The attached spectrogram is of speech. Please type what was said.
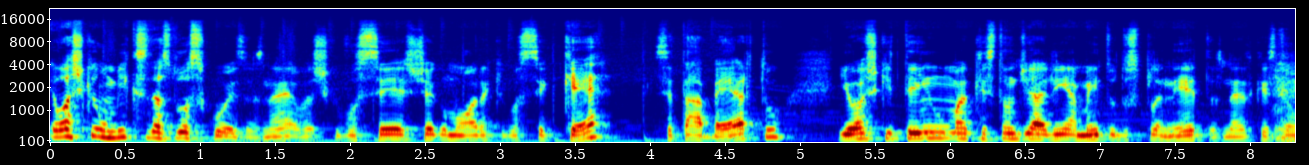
Eu acho que é um mix das duas coisas, né? Eu acho que você chega uma hora que você quer, você está aberto, e eu acho que tem uma questão de alinhamento dos planetas, né? Questão,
